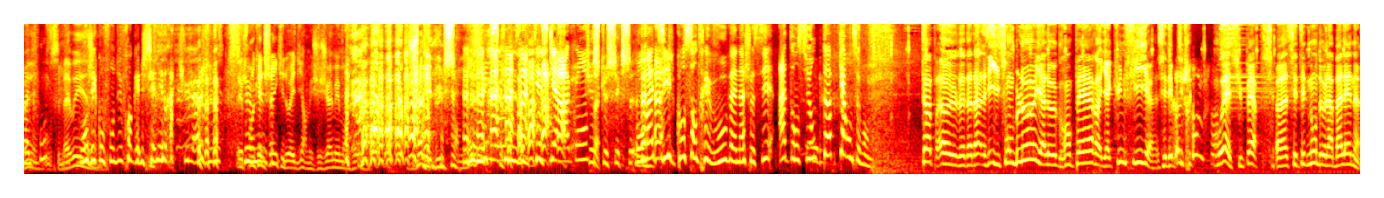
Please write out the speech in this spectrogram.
réponses. C'est- Bah oui, Bon, euh, j'ai confondu Frankenstein et Dracula. je- et Frankenstein qui doit dire mais j'ai jamais mangé, jamais bu de sang. Qu'est-ce qu'il raconte? Qu'est-ce que c'est que ça Bon, Mathilde, concentrez-vous. Ben H aussi. Attention, top 40 secondes. Top. euh, ils sont bleus. Il y a le grand-père. Il y a qu'une fille. C'est des petits trucs. Schtroumpf. Ouais, super. Euh, C'était le nom de la baleine.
